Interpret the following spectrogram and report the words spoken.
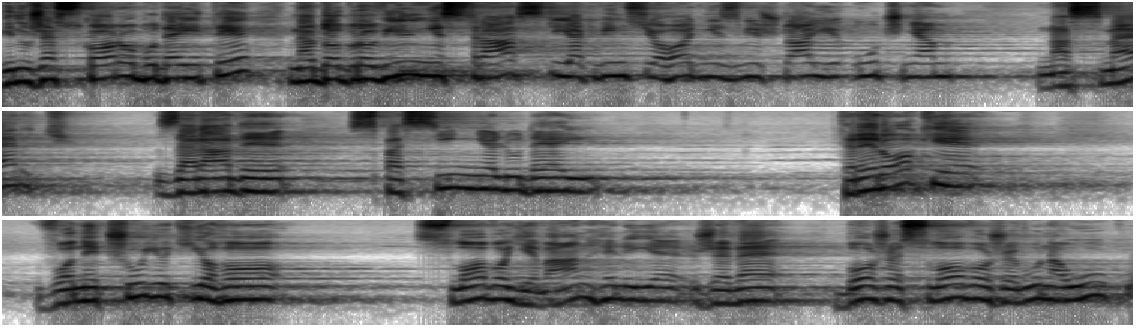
Він вже скоро буде йти на добровільні страсті, як він сьогодні звіщає учням на смерть заради спасіння людей. Три роки вони чують Його Слово Євангеліє, живе Боже Слово, живу науку.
